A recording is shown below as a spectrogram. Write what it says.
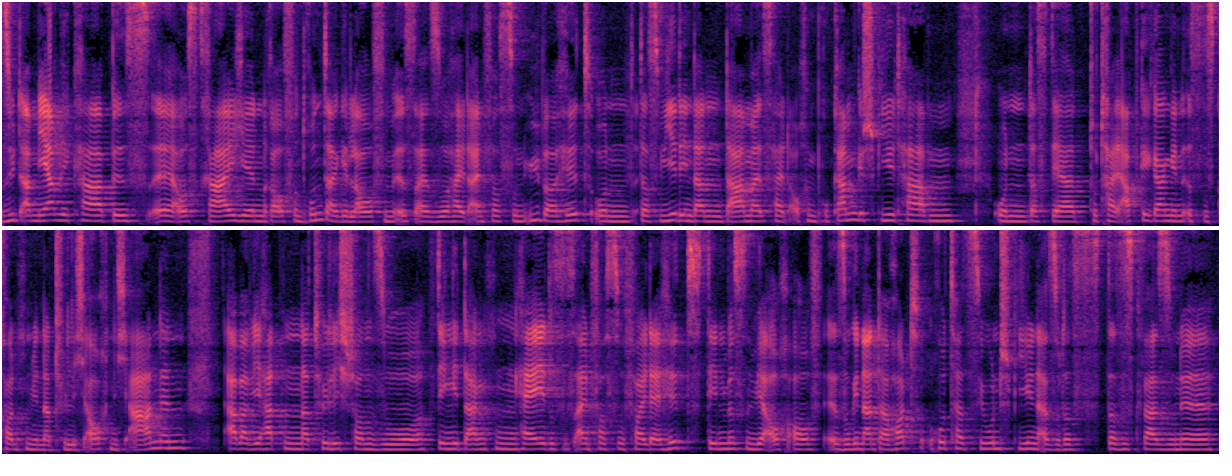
Südamerika bis äh, Australien rauf und runter gelaufen ist. Also halt einfach so ein Überhit und dass wir den dann damals halt auch im Programm gespielt haben und dass der total abgegangen ist, das konnten wir natürlich auch nicht ahnen. Aber wir hatten natürlich schon so den Gedanken, hey, das ist einfach so voll der Hit, den müssen wir auch auf äh, sogenannter Hot-Rotation spielen. Also das, das ist quasi so eine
